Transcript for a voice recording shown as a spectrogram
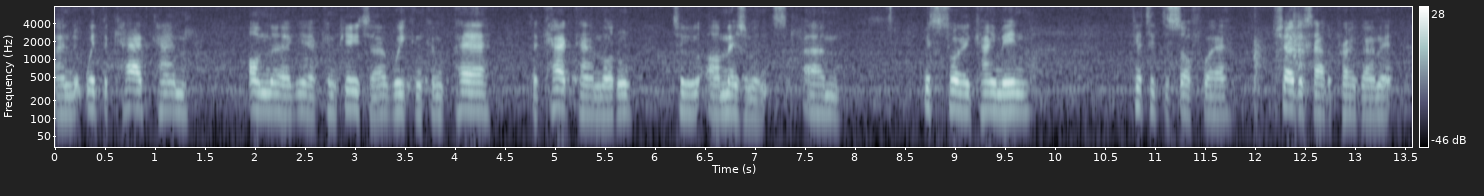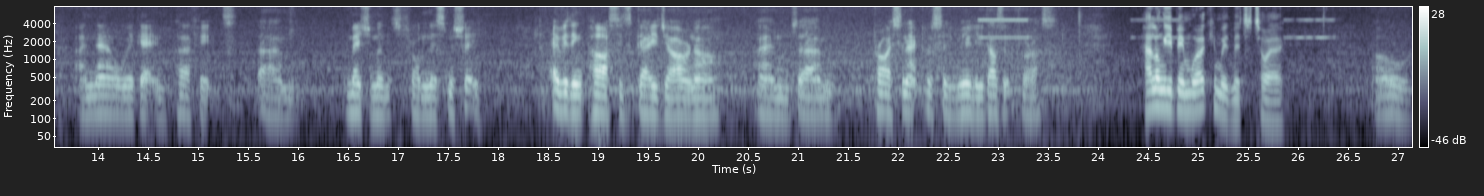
And with the CAD cam on the you know, computer, we can compare the CAD cam model to our measurements. Um, Mitutoyo came in, fitted the software, showed us how to program it, and now we're getting perfect um, measurements from this machine. Everything passes gauge R&R, and um, price and accuracy really does it for us. How long have you been working with Mitutoyo? Oh,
